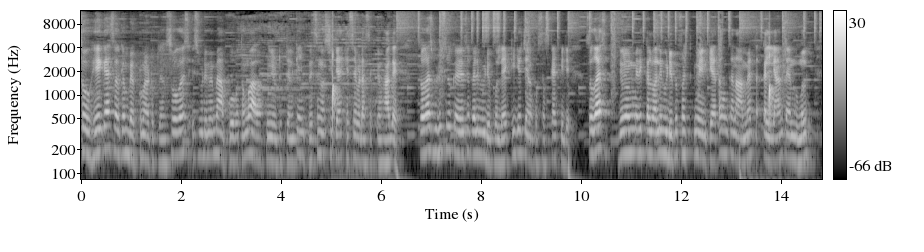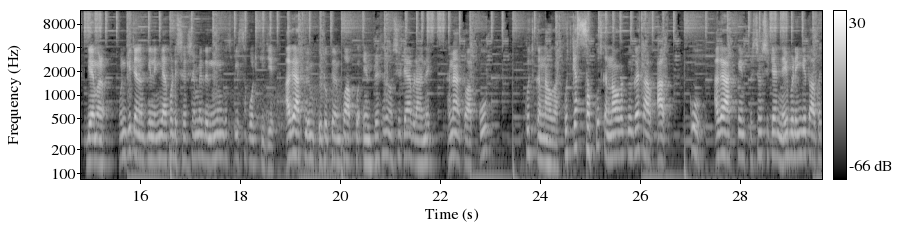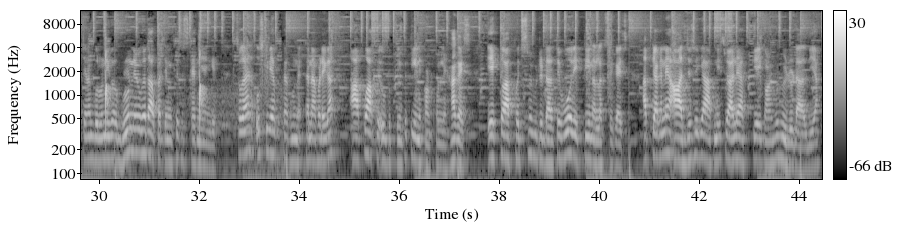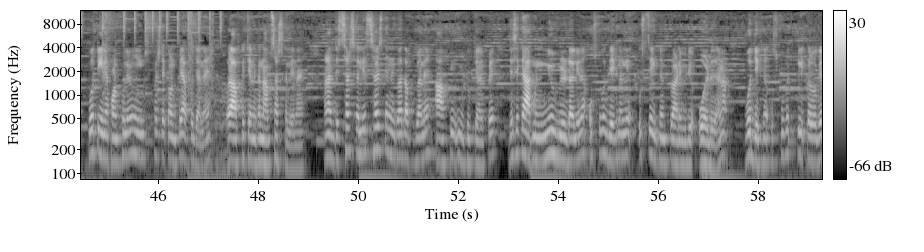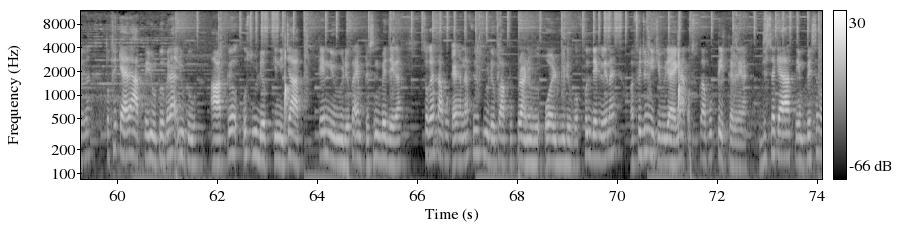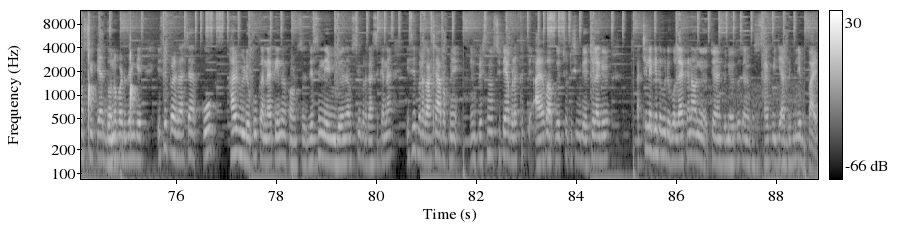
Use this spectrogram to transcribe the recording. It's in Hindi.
So hey guys welcome back to my YouTube channel so guys इस वीडियो में मैं आपको बताऊँगा आप अपने यूट्यूब चैनल के इंप्रेशन और सीटिया कैसे बढ़ा सकते हो। हाँ गैस सो गैस वीडियो शुरू करने से पहले वीडियो को लाइक कीजिए चैनल को सब्सक्राइब कीजिए। सो गैस जिन्होंने मेरी कल वाली वीडियो पे फ़र्स्ट कमेंट किया था उनका नाम है कल्याण तेंदुगल गेमर उनके चैनल की लिंक आपको डिस्क्रिप्शन में दे दूँगा उनको प्लीज़ सपोर्ट कीजिए। अगर आपके यूट्यूब चैनल को आपको इंप्रेशन और सीटिया बढ़ाने है ना तो आपको कुछ करना होगा। कुछ क्या सब कुछ करना होगा क्योंकि आप, आपको अगर आपके इंप्रेशन सीटियाँ नहीं बढ़ेंगे तो आपका चैनल ग्रो नहीं होगा। ग्रो नहीं होगा तो आपका चैनल पे सब्सक्राइब नहीं आएँगे। सो गैस उसके लिए आपको क्या करना पड़ेगा? आपको आपके यूट्यूब चैनल पे तीन अकाउंट खोलने हाँ। गैस एक तो आपको जिसमें वीडियो डालते हैं, वो एक तीन अलग से गैस अब क्या करना है? आज जैसे कि आपने इस वाले आपके अकाउंट में वीडियो डाल दिया, वो तीन अकाउंट खोले उन फ़र्स्ट अकाउंट पे आपको जाना है और आपके चैनल का नाम सर्च कर लेना है। है ना सर्च कर लिए सर्च करने के बाद आप जो है आपके यूट्यूब चैनल पे, जैसे कि आपने न्यू वीडियो डाली ना, उसको तो देखना नहीं, उससे एकदम पुरानी वीडियो ओल्ड है ना, वो देखना है उसको पे क्लिक करोगे ना तो फिर क्या है आपके यूट्यूब है ना यूट्यूब आपके उस वीडियो के नीचे आपके न्यू वीडियो का इंप्रेशन भेजेगा। सो गैस आपको क्या करना है? फिर उस वीडियो को आपकी पुरानी ओल्ड वीडियो को फुल देख लेना है और फिर जो नीचे वीडियो आएगा ना, उसको आपको क्लिक कर लेना है। जिससे क्या आपके इंप्रेशन और सीट दोनों बढ़ जाएँगे। इसी प्रकार से आपको हर वीडियो को करना है तीनों अकाउंट से। जैसे नई वीडियो है, उसी प्रकार से करना है। इसी प्रकार से आप अपने इंप्रेशन और सीटियाँ बढ़ा सकते आए आपको छोटी सी वीडियो अच्छी लगी। अच्छी लगी तो वीडियो को लाइक करना और चैनल पर नहीं हो तो चैनल को सब्सक्राइब कीजिए। अभी के लिए बाय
